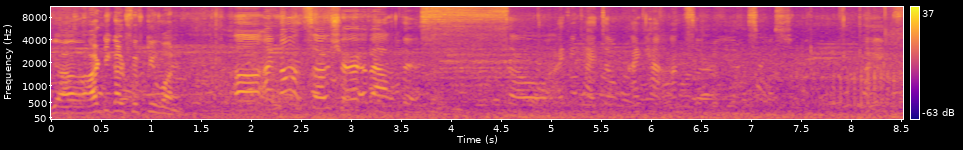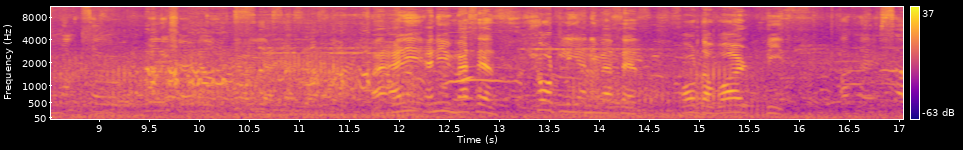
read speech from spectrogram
Yeah, Article 51. Uh, I'm not so sure about this, so I think I don't, I can't answer you this question. I'm not so really sure about this. Uh, any any message, shortly any message for the world peace. Okay, so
